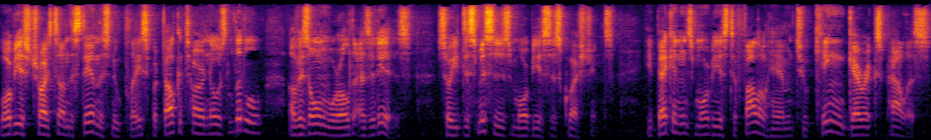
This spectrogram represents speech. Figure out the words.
Morbius tries to understand this new place, but Balcatar knows little of his own world as it is, so he dismisses Morbius's questions. He beckons Morbius to follow him to King Garrick's palace,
